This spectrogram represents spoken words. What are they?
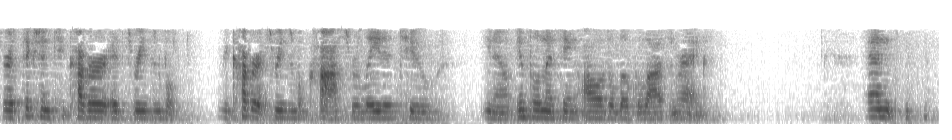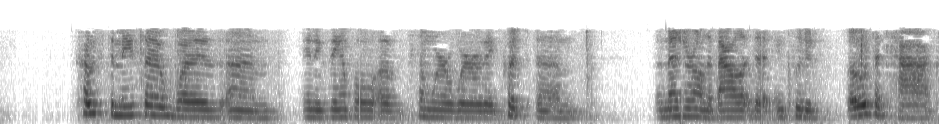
jurisdiction to cover its reasonable recover its reasonable costs related to you know implementing all of the local laws and regs. And Costa Mesa was um, an example of somewhere where they put um, a measure on the ballot that included both a tax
